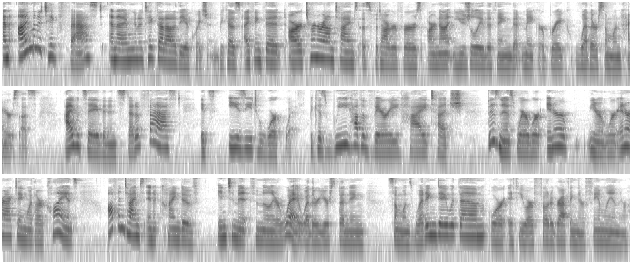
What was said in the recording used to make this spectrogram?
And I'm going to take fast and I'm going to take that out of the equation because I think that our turnaround times as photographers are not usually the thing that make or break whether someone hires us. I would say that instead of fast, it's easy to work with because we have a very high touch business where we're inter you know we're interacting with our clients oftentimes in a kind of intimate familiar way whether you're spending someone's wedding day with them or if you are photographing their family in their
